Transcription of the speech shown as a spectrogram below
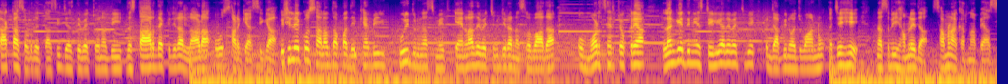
ਟਾਕਾ ਸੁੱਟ ਦਿੱਤਾ ਸੀ, ਜਿਸ ਦੇ ਵਿੱਚ ਉਹਨਾਂ ਦੀ ਦਸਤਾਰ ਦਾ ਇੱਕ ਜਿਹੜਾ ਲਾੜਾ ਉਹ ਸੜ ਗਿਆ ਸੀਗਾ। ਪਿਛਲੇ ਕੁਝ ਸਾਲਾਂ ਤੋਂ ਆਪਾਂ ਦੇਖਿਆ ਵੀ ਪੂਰੀ ਦੁਨੀਆ ਸਮੇਤ ਕੈਨੇਡਾ ਦੇ ਵਿੱਚ ਵੀ ਜਿਹੜਾ ਨਸਲਵਾਦ ਆ, ਉਹ ਮੁੜ ਸਿਰ ਚੁੱਕ ਰਿਹਾ। ਲੰਘੇ ਦਿਨੀ ਆਸਟ੍ਰੇਲੀਆ ਦੇ ਵਿੱਚ ਵੀ ਇੱਕ ਪੰਜਾਬੀ ਨੌਜਵਾਨ ਨੂੰ ਅਜਿਹੇ ਨਸਲੀ ਹਮਲੇ ਦਾ ਸਾਹਮਣਾ ਕਰਨਾ ਪਿਆ ਸੀ।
